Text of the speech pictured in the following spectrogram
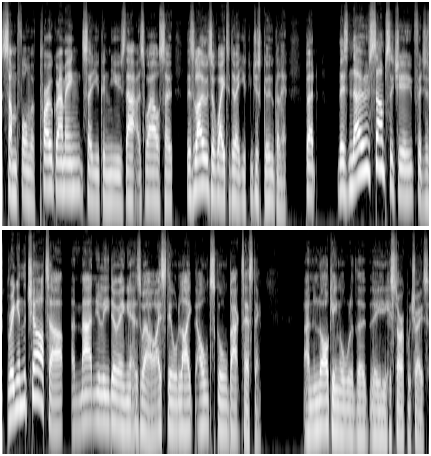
some form of programming, so you can use that as well. So there's loads of way to do it. You can just Google it, but there's no substitute for just bringing the chart up and manually doing it as well. I still like old school back testing and logging all of the the historical trades.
